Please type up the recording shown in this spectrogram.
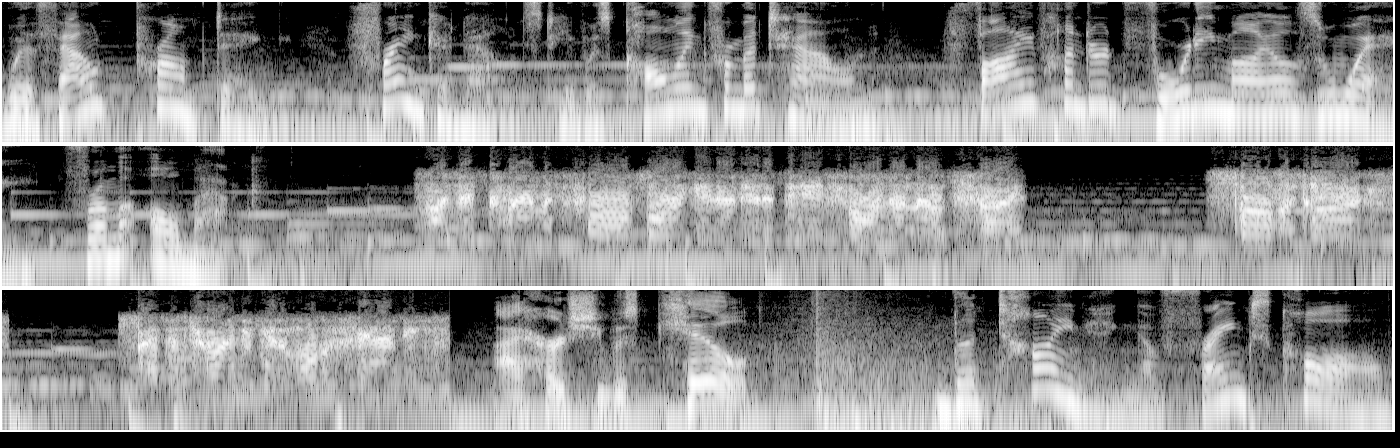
Without prompting, Frank announced he was calling from a town 540 miles away from Omak. I'm at Klamath Falls, Oregon. I had a payphone. I'm outside. Oh my God. I've been trying to get a hold of Sandy. I heard she was killed. The timing of Frank's call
